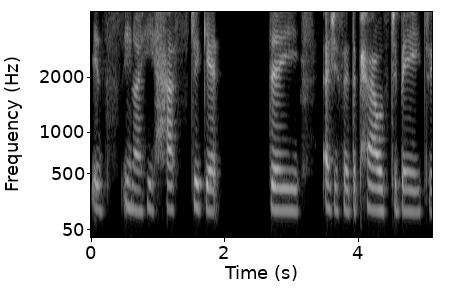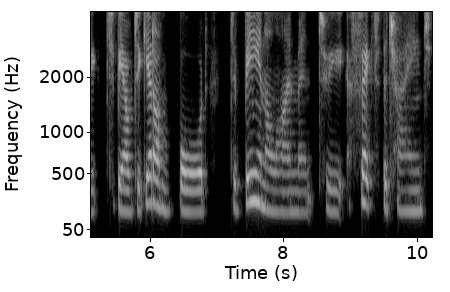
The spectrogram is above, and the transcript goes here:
It's, you know, he has to get the, as you said, the powers to be to to be able to get on board to be in alignment, to affect the change.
